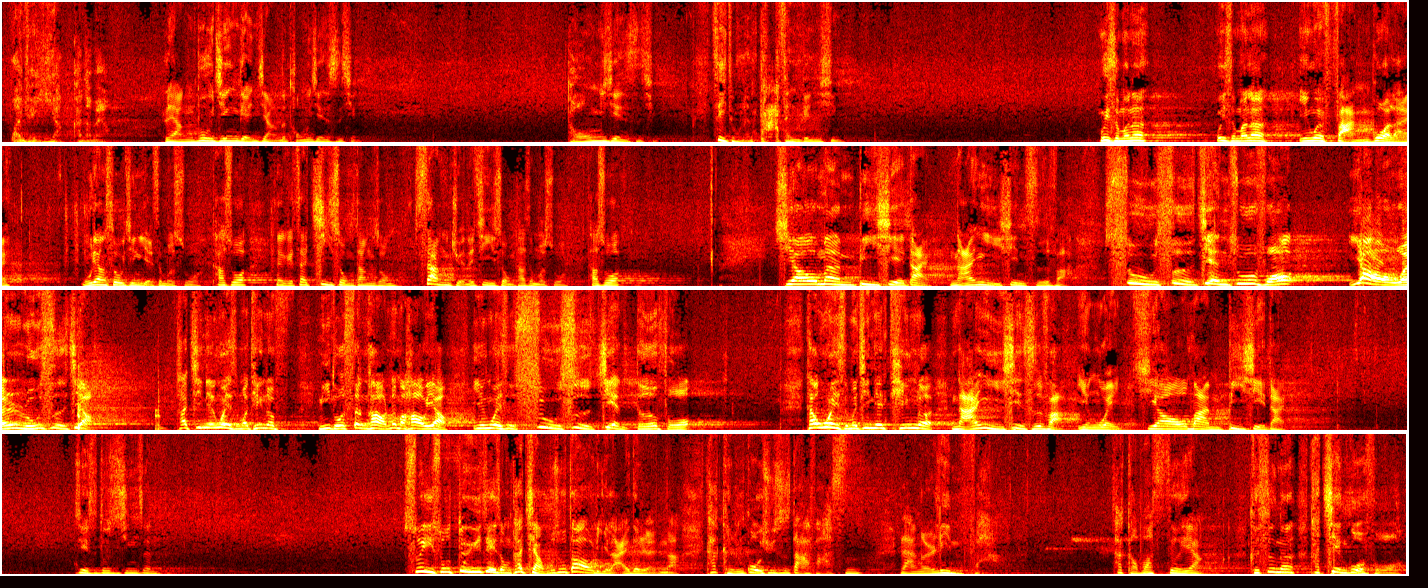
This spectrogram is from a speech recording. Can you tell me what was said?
完全一样，看到没有？两部经典讲的同一件事情，同一件事情，这种人大增根性。为什么呢？为什么呢？因为反过来，《无量寿经》也这么说。他说，那个在寄送当中，上卷的寄送，他这么说。他说。骄慢必懈怠，难以信此法。术士见诸佛，要闻如是教。他今天为什么听了弥陀圣号那么好要？因为是术士见得佛。他为什么今天听了难以信此法？因为骄慢必懈怠。这些都是经证。所以说，对于这种他讲不出道理来的人呐，他可能过去是大法师。然而令法，他搞不好是这样。可是呢，他见过佛，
